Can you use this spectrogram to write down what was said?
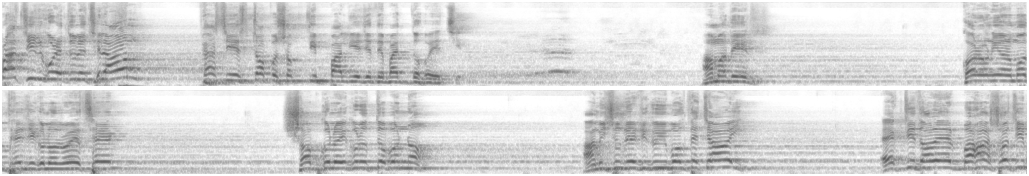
প্রাচীর গড়ে তুলেছিলাম। ফ্যাসিস্ট অপশক্তি পালিয়ে যেতে বাধ্য হয়েছিল আমাদের করণীয়র মধ্যে যেগুলো রয়েছে, সবগুলোই গুরুত্বপূর্ণ। আমি শুধু এটুকুই বলতে চাই, একটি দলের মহাসচিব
